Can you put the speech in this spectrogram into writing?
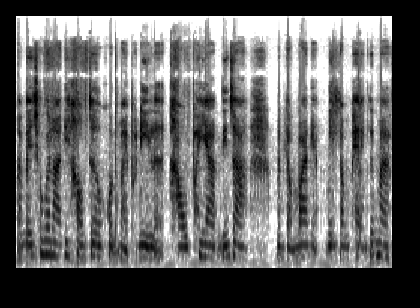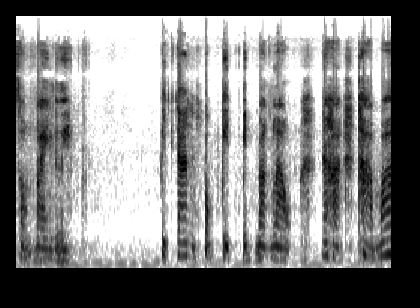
มันเป็นช่วงเวลาที่เขาเจอคนใหม่พอดีเลยเขาพยายามที่จะเหมือนกับว่าเนี่ยมีกำแพงขึ้นมาสองใบเลย ปิดกั้นปกปิดปิดบังเรานะคะ ถามว่า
